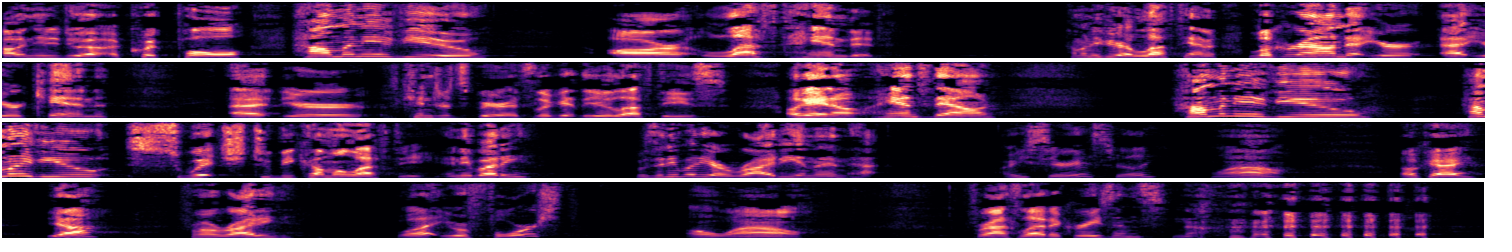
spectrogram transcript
I need to do a, quick poll. How many of you are left-handed? How many of you are left-handed? Look around at your at your kin, at your kindred spirits. Look at your lefties. Okay, now hands down. How many of you? How many of you switched to become a lefty? Anybody? Was anybody a righty and then? Ha- are you serious? Really? Wow. Okay. Yeah. From a righty. What? You were forced? Oh wow. For athletic reasons? No.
